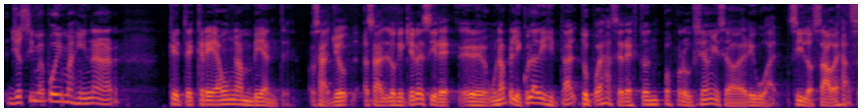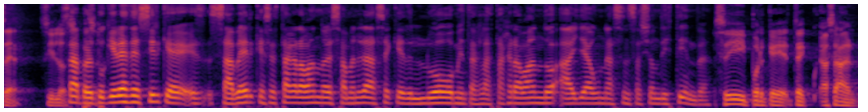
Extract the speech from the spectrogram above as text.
yo sí me puedo imaginar que te crea un ambiente. O sea, yo, o sea, lo que quiero decir es, eh, una película digital, tú puedes hacer esto en postproducción y se va a ver igual, si lo sabes hacer. Si lo, O sea, pero tú quieres decir que saber que se está grabando de esa manera hace que luego, mientras la estás grabando, haya una sensación distinta. Sí, porque te- o sea,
